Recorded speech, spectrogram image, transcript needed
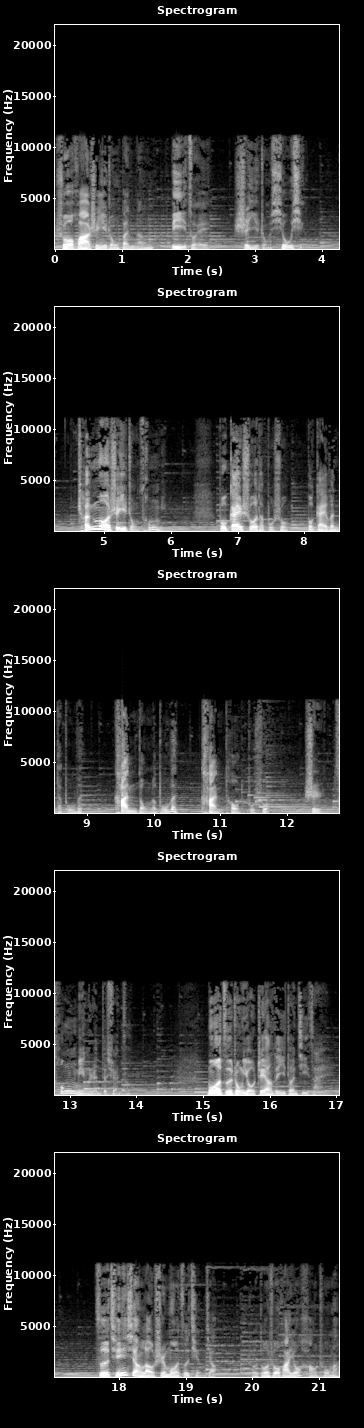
说话是一种本能，闭嘴是一种修行，沉默是一种聪明。不该说的不说，不该问的不问，看懂了不问，看透了不说，是聪明人的选择。墨子中有这样的一段记载：子禽向老师墨子请教，说多说话有好处吗？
